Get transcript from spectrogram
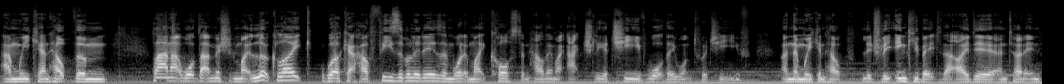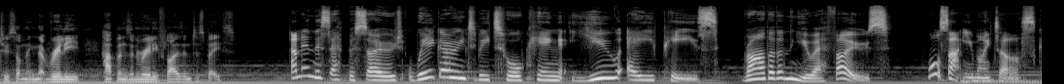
and we can help them plan out what that mission might look like, work out how feasible it is and what it might cost, and how they might actually achieve what they want to achieve. And then we can help literally incubate that idea and turn it into something that really happens and really flies into space. And in this episode, we're going to be talking UAPs rather than UFOs. What's that, you might ask?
